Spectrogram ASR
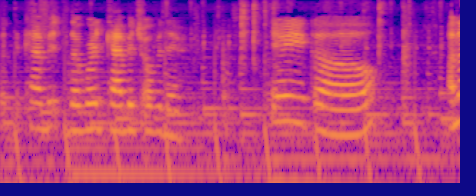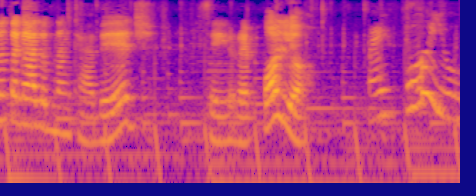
put the cabbage, the word cabbage over there. There you go. Anong Tagalog ng cabbage? Say repolyo. Boil.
